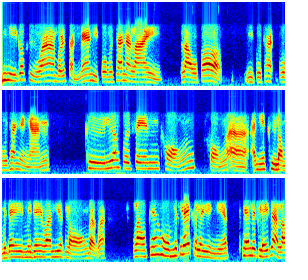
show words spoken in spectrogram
ที่นี้ก็คือว่าบริษัทแม่มีโปรโมชั่นอะไร เราก็ มีโปรโมชั่นโปรโมชั่นอย่างนั้น คือเรื่องเปอร์เซ็นต์ของของอ่า อันนี้คือเราไม่ได้ไม่ได้ว่าเรียกร้องแบบว่า เราแค่ home เล็ก ๆ อะไรอย่างเงี้ย แค่เล็กๆอะเรา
